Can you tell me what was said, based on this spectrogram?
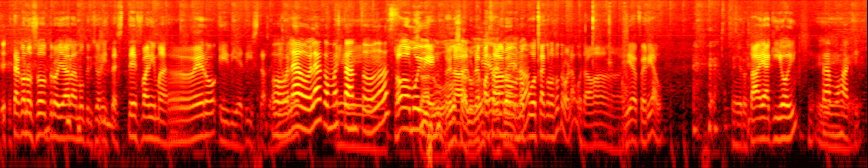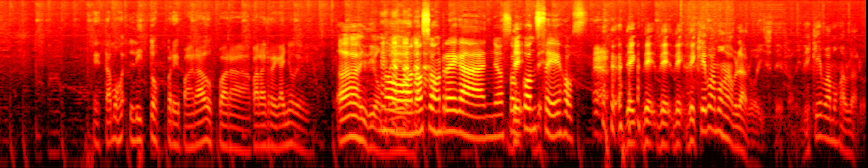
está con nosotros ya la nutricionista Stephanie Marrero y dietista. Hola, hola, ¿cómo están Eh, todos? Todo muy bien. El lunes pasado no, Bueno. no pudo estar con nosotros, ¿verdad? Porque estaba día de feriado. Pero está aquí hoy. Estamos Eh, aquí. Estamos listos, preparados para, para el regaño de hoy. Ay, Dios mío. No, no son regaños, son De- consejos. ¿De, de, de, de, de qué vamos a hablar hoy, Stephanie? ¿De qué vamos a hablar hoy?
